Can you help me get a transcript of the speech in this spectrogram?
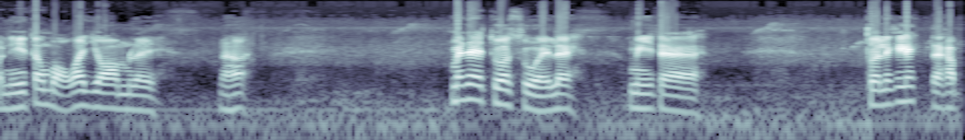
วันนี้ต้องบอกว่ายอมเลย นะฮะไม่ได้ตัวสวยเลย มีแต่ตัวเล็กๆนะครับ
